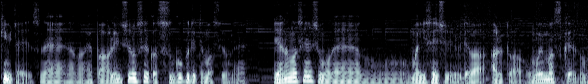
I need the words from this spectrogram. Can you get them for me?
きみたいですね。なんかやっぱ練習の成果すごく出てますよね。柳川選手もね、あのーまあ、いい選手ではあるとは思いますけれども、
